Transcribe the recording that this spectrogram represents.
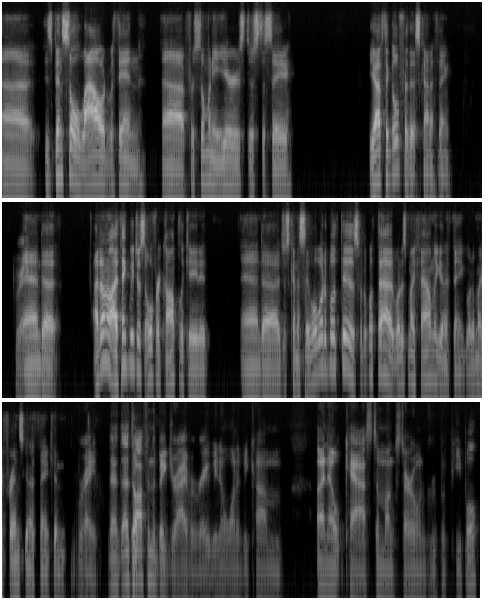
uh, has been so loud within uh, for so many years, just to say you have to go for this kind of thing. Right. And uh, I don't know. I think we just overcomplicate it and uh, just kind of say, well, what about this? What about that? What is my family going to think? What are my friends going to think? And Right. That that's often the big driver, right? We don't want to become an outcast amongst our own group of people.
